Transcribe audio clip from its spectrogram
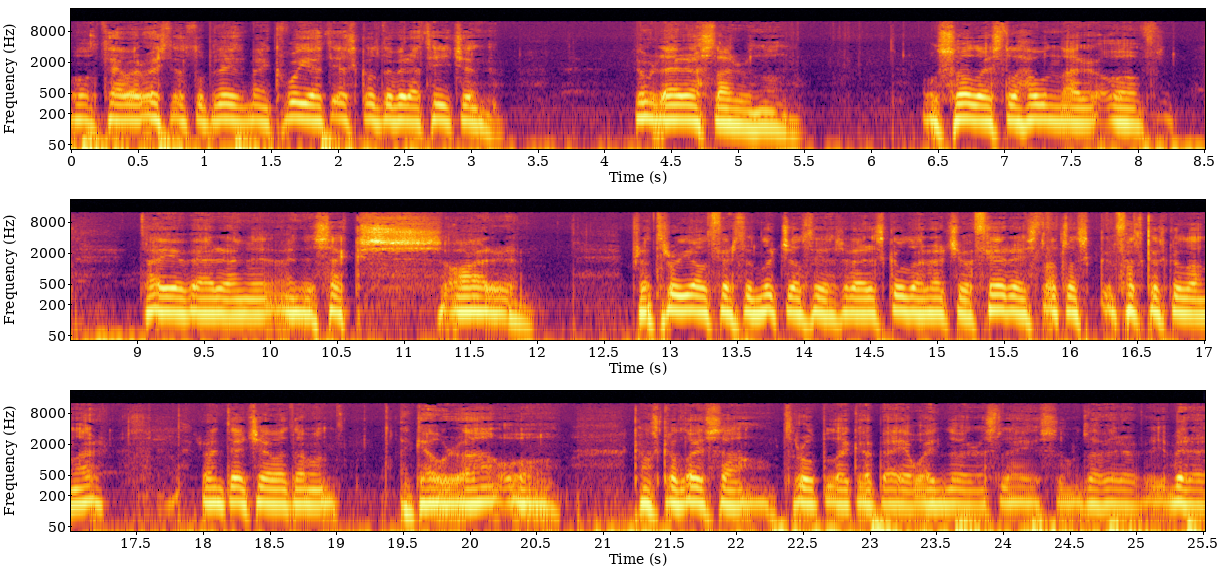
Og det var også et opplevd, men hvor jeg at jeg skulle være tidsen jo lærer starve noen. Og så da til slå havner og da jeg var en, en seks år fra Trojal til Nordjal til så var det skolararkjøve ferreist alle folkeskolene her. Rundt jeg kjøve dem en gaura og kanskje løsa troplegger bei og innøre slei som det være, vera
